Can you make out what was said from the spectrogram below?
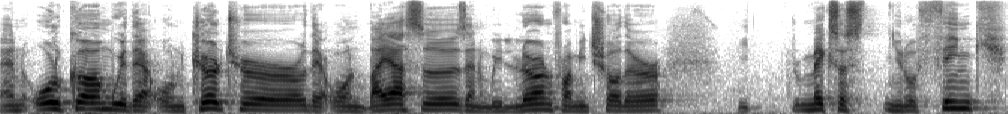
and all come with their own culture, their own biases, and we learn from each other. It makes us you know, think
